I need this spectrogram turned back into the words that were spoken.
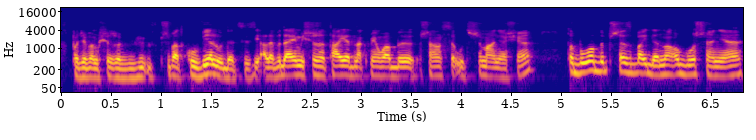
Spodziewam się, że w, przypadku wielu decyzji, ale wydaje mi się, że ta jednak miałaby szansę utrzymania się, to byłoby przez Bidena ogłoszenie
